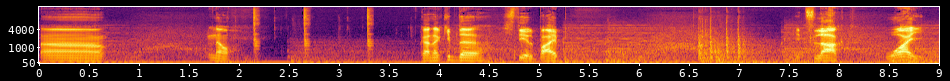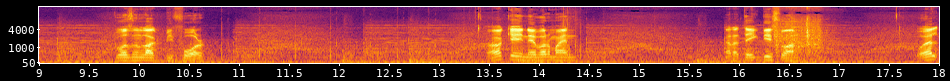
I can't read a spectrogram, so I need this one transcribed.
Uh, no. Gonna keep the steel pipe. It's locked. Why? It wasn't locked before. Okay, never mind. Gonna take this one. Well.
